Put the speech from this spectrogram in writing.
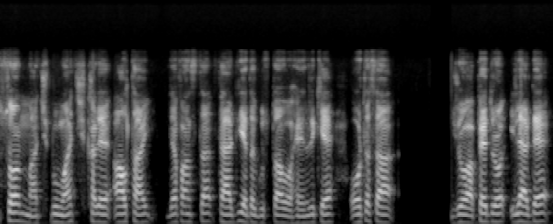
son maç bu maç. Kale Altay, defansta Ferdi ya da Gustavo Henrique, orta saha Joao Pedro, ileride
